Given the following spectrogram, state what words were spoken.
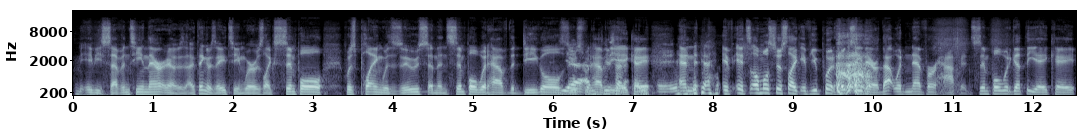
maybe 17 there, it was- I think it was 18, where it was like s1mple was playing with Zeus, and then s1mple would have the Deagle, Zeus would have Zeus the AK. AK. And if it's almost just like if you put HooXi there, that would never happen. s1mple would get the AK.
